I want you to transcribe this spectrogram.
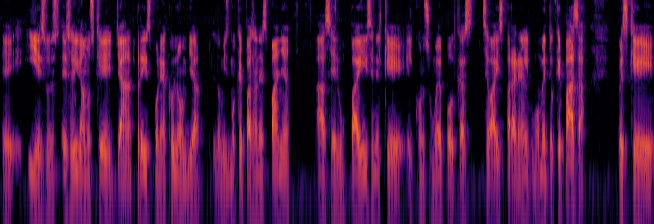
eh, y eso, eso digamos que ya predispone a Colombia, lo mismo que pasa en España, a ser un país en el que el consumo de podcast se va a disparar en algún momento. ¿Qué pasa? Pues que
